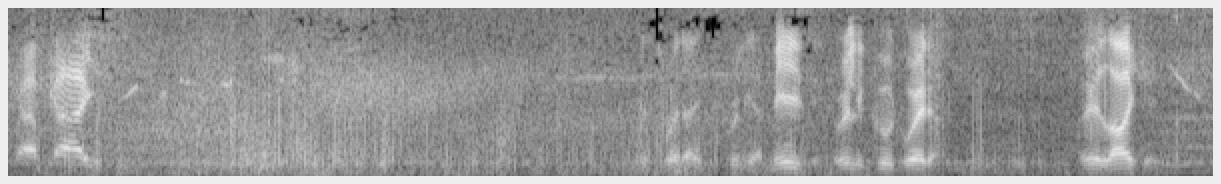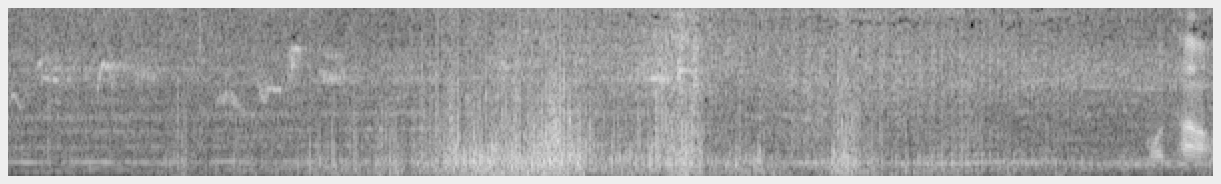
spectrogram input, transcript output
guys. This weather is really amazing. Really good weather. I really like it. Small town.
